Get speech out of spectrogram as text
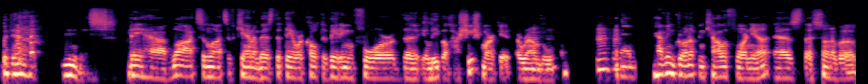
But then they have cannabis. They have lots and lots of cannabis that they were cultivating for the illegal hashish market around mm-hmm. the world. Mm-hmm. And having grown up in California as the son of a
